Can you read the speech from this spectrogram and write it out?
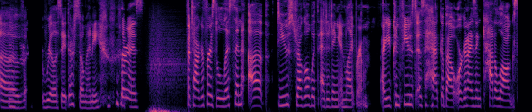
of mm-hmm. real estate. There's so many. there is. Photographers, listen up. Do you struggle with editing in Lightroom? Are you confused as heck about organizing catalogs,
